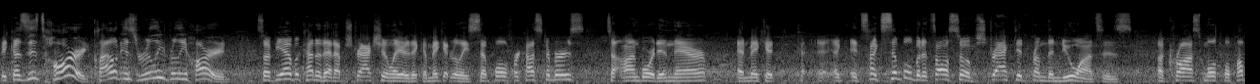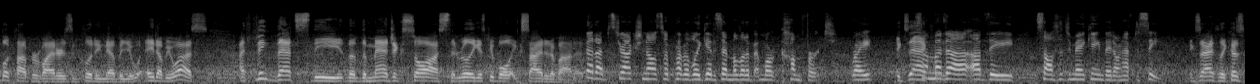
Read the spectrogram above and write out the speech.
because it's hard. Cloud is really, really hard. So if you have a kind of that abstraction layer that can make it really simple for customers to onboard in there and make it, it's like simple, but it's also abstracted from the nuances across multiple public cloud providers, including AWS, I think that's the, the, the magic sauce that really gets people excited about it. That abstraction also probably gives them a little bit more comfort, right? Exactly. Some of the, of the sausage making they don't have to see. Exactly, because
